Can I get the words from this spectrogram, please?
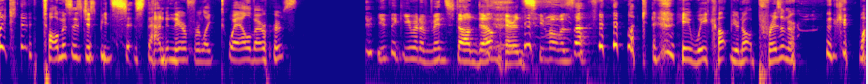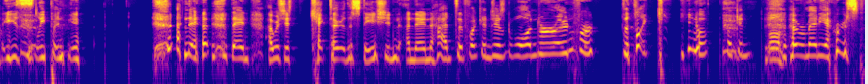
Like Thomas has just been standing there for like 12 hours You think you would have minced on down there and seen what was up? like, hey, wake up! You're not a prisoner. Why are you sleeping here? And then, then I was just kicked out of the station, and then had to fucking just wander around for like you know fucking well, however many hours.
